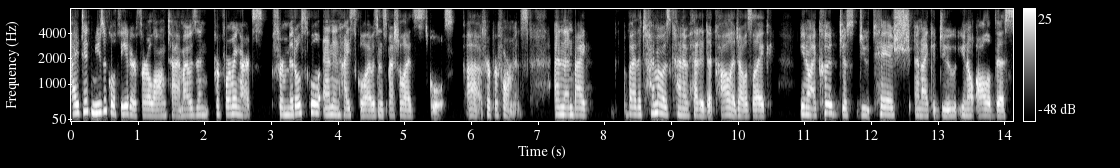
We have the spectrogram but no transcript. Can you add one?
i did musical theater for a long time. I was in performing arts for middle school and in high school. I was in specialized schools uh, for performance. And then by by the time i was kind of headed to college i was like you know i could just do Tisch and i could do you know all of this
